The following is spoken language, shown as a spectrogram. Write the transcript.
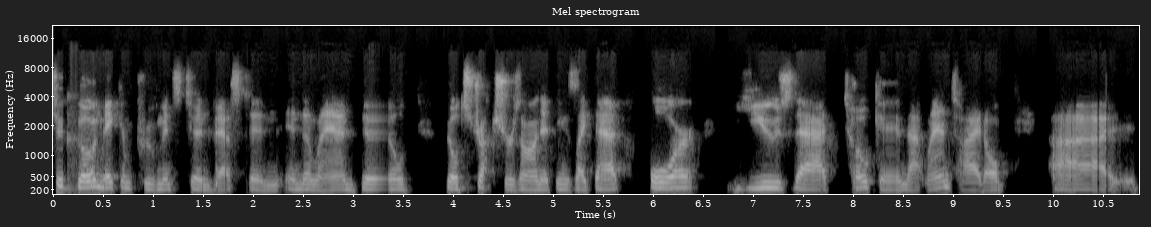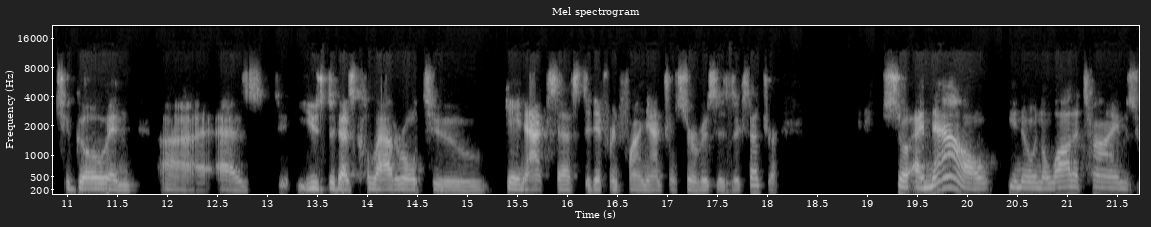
to go and make improvements to invest in, in the land, build, build structures on it, things like that, or use that token, that land title, uh, to go and uh, as use it as collateral to gain access to different financial services, etc. So, and now, you know, in a lot of times,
